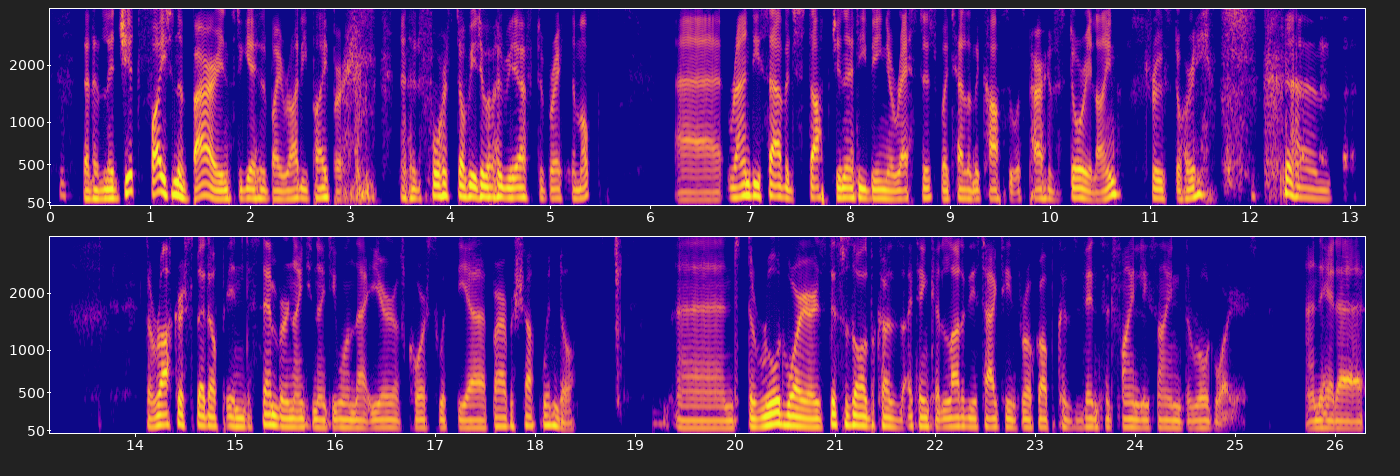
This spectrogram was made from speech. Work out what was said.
that a legit fight in a bar instigated by Roddy Piper and had forced WWF to break them up. Uh, Randy Savage stopped Jannetty being arrested by telling the cops it was part of a storyline. True story. um, the Rocker split up in December 1991 that year, of course, with the uh, barbershop window. And the Road Warriors, this was all because I think a lot of these tag teams broke up because Vince had finally signed the Road Warriors. And they had a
